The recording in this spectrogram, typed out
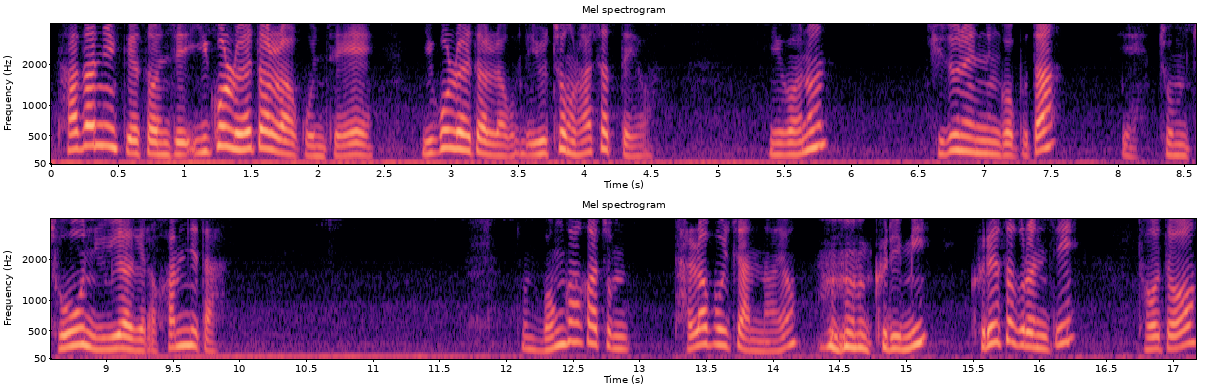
사장님께서 이제 이걸로 해달라고 이제 이걸로 해달라고 이제 요청을 하셨대요. 이거는 기존에 있는 것보다 예, 좀 좋은 유약이라고 합니다. 좀 뭔가가 좀 달라 보이지 않나요? 그림이? 그래서 그런지 더더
